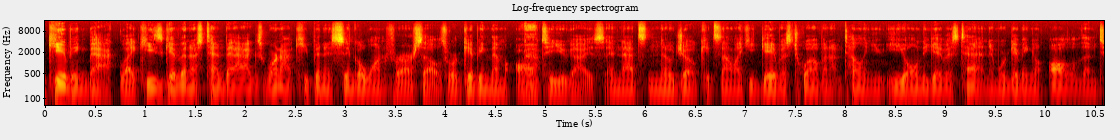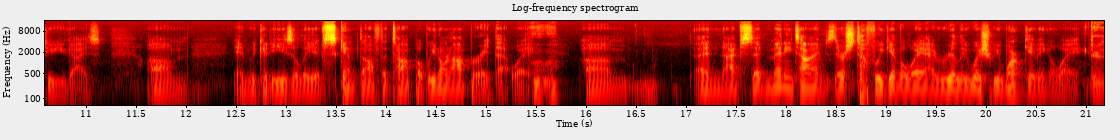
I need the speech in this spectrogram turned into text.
giving back. Like he's given us ten bags, we're not keeping a single one for ourselves. We're giving them all to you guys, and that's no joke. It's not like he gave us twelve, and I'm telling you, he only gave us ten, and we're giving all of them to you guys. Um, and we could easily have skimped off the top, but we don't operate that way. Um, and I've said many times, there's stuff we give away I really wish we weren't giving away. there's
